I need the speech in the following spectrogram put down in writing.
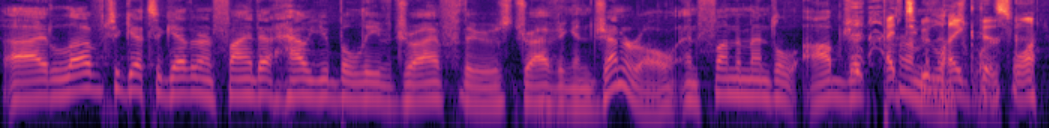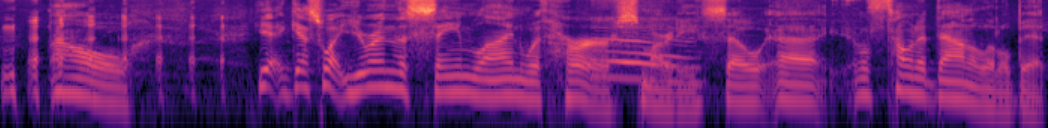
I love to get together and find out how you believe drive-throughs, driving in general, and fundamental object. I do like this work. one. Oh, yeah. Guess what? You're in the same line with her, Smarty. So uh, let's tone it down a little bit.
